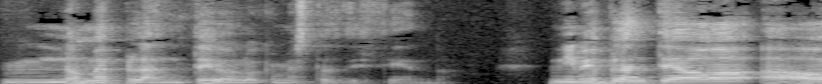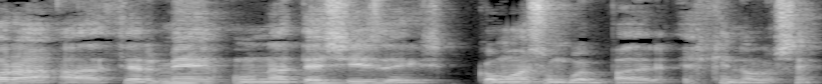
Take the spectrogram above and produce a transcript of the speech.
no me planteo lo que me estás diciendo. Ni me he planteado ahora a hacerme una tesis de cómo es un buen padre. Es que no lo sé.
